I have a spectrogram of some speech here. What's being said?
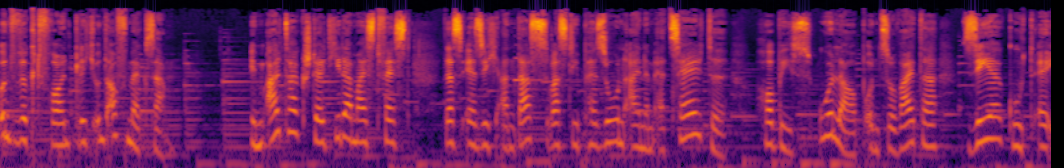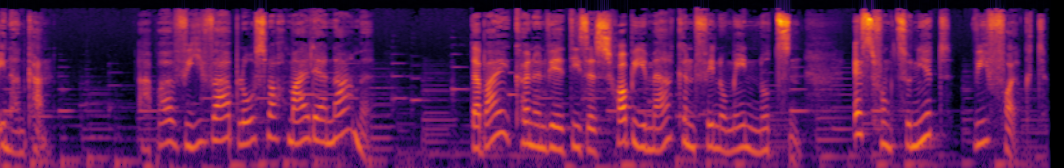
und wirkt freundlich und aufmerksam. Im Alltag stellt jeder meist fest, dass er sich an das, was die Person einem erzählte, Hobbys, Urlaub und so weiter, sehr gut erinnern kann. Aber wie war bloß noch mal der Name? Dabei können wir dieses Hobby-Merken-Phänomen nutzen. Es funktioniert wie folgt.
